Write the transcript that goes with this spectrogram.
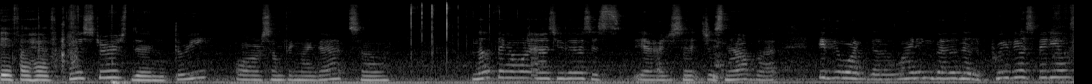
if I have blisters, then 3 or something like that. So another thing I want to ask you guys is, yeah, I just said it just now, but if you like the lighting better than the previous videos,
